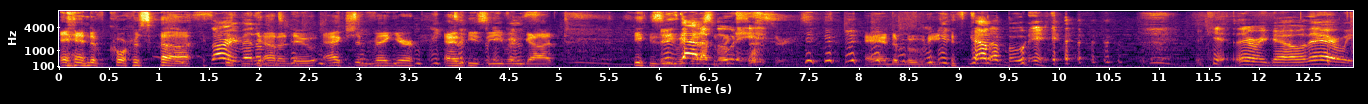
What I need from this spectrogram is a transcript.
And of course, uh, Sorry, he's Venom. got a new action figure, and he's even got he's, even got got, a booty. and a booty. He's got a booty. There we go. There we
